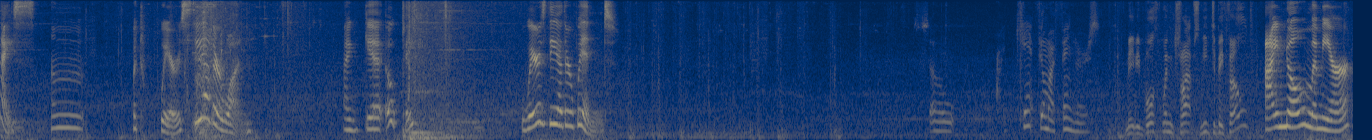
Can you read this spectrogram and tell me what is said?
Nice. Um, but where's the other one? I get. Oh, take. Where's the other wind? So, I can't feel my fingers. Maybe both wind traps need to be filled? I know, Mimir.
